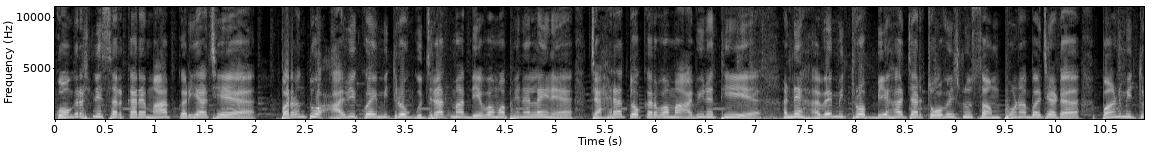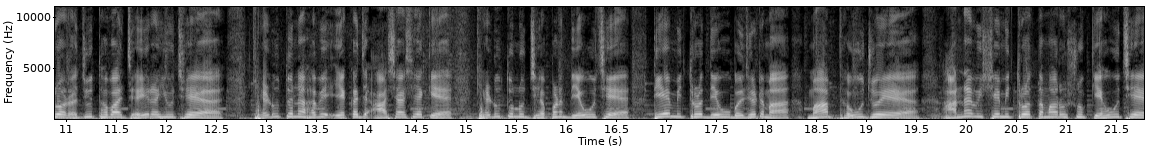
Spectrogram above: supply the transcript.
કોંગ્રેસની સરકારે માફ કર્યા છે. પરંતુ આવી કોઈ મિત્રો ગુજરાતમાં દેવામાફીને લઈને જાહેરાતો કરવામાં આવી નથી. અને હવે મિત્રો બે હજાર ચોવીસનું સંપૂર્ણ બજેટ પણ મિત્રો રજૂ થવા જઈ રહ્યું છે. ખેડૂતોને હવે એક જ આશા છે કે ખેડૂતોનું જે પણ દેવું છે તે મિત્રો દેવું બજેટમાં માફ થવું જોઈએ. આના વિશે મિત્રો તમારું શું કહેવું છે?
